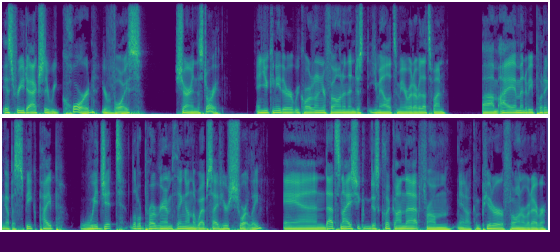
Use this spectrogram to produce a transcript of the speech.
is for you to actually record your voice sharing the story. And you can either record it on your phone and then just email it to me or whatever. That's fine. Um, I am going to be putting up a SpeakPipe widget little program thing on the website here shortly. And that's nice. You can just click on that from, you know, computer or phone or whatever.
